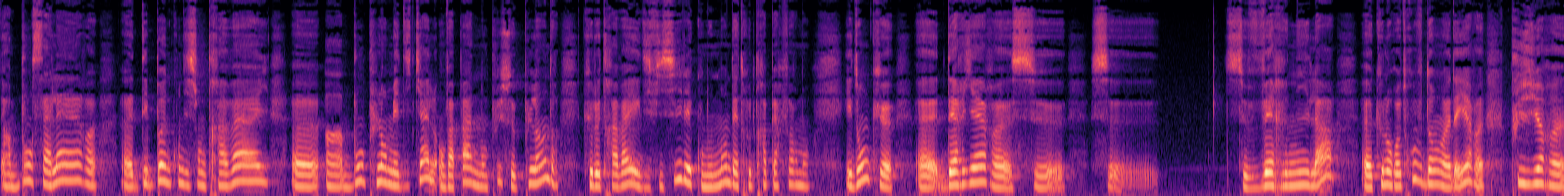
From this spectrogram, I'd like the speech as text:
un bon salaire, euh, des bonnes conditions de travail, euh, un bon plan médical, on va pas non plus se plaindre que le travail est difficile et qu'on nous demande d'être ultra performant. Et donc euh, derrière ce, ce ce vernis-là euh, que l'on retrouve dans euh, d'ailleurs plusieurs euh,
